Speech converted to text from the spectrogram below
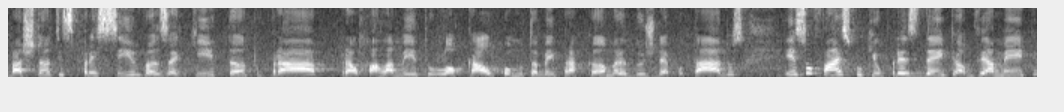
bastante expressivas aqui, tanto para o parlamento local como também para a Câmara dos Deputados. Isso faz com que o presidente, obviamente,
